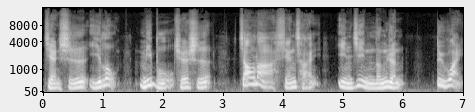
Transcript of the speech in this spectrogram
捡拾遗漏，弥补缺失。”招纳贤才，引进能人，对外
